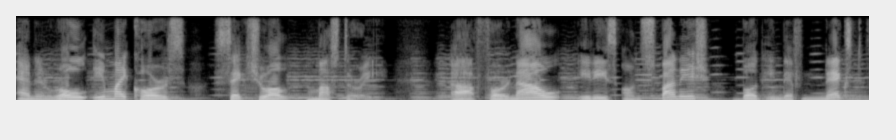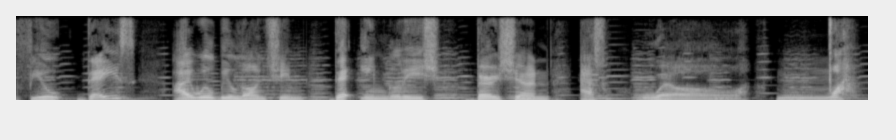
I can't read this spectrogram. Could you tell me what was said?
and enroll in my course, Sexual Mastery. Uh, for now, it is on Spanish, but in the next few days, I will be launching the English version as well. Mwah!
